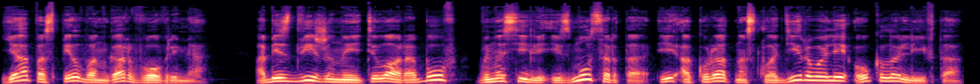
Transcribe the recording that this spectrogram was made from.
Я поспел в ангар вовремя. Обездвиженные тела рабов выносили из Моцарта и аккуратно складировали около лифта.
